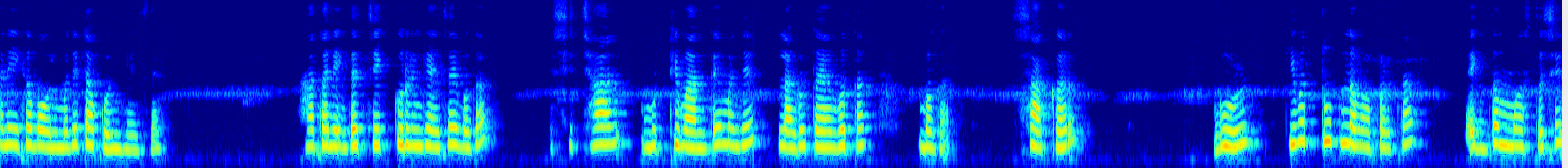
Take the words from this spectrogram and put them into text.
आणि एका बाउलमध्ये टाकून घ्यायचं आहे हाताने एकदा चेक करून घ्यायचं आहे बघा. अशी छान मुठ्ठी बांधते म्हणजे लाडू तयार होतात. बघा साखर गूळ किंवा तूप न वापरता एकदम मस्त असे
